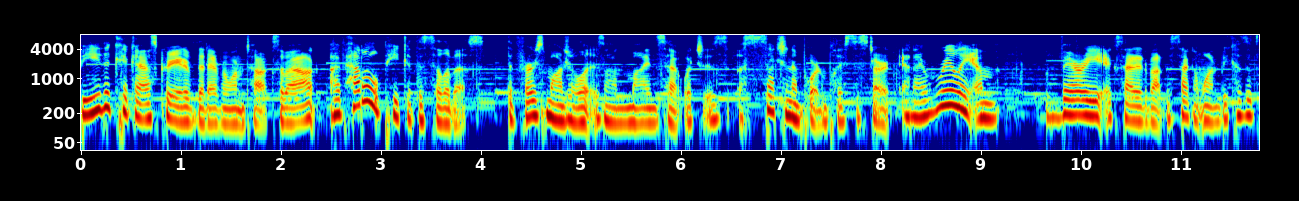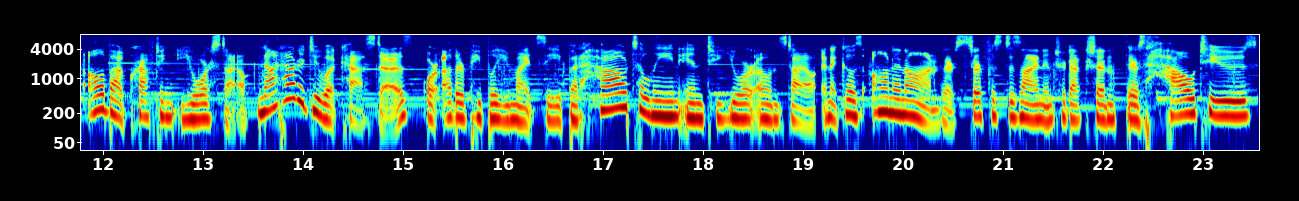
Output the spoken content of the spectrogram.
be the kick ass creative that everyone talks about. I've had a little peek at the syllabus. The first module is on mindset, which is a, such an important place to start. And I really am very excited about the second one because it's all about crafting your style. Not how to do what Cass does or other people you might see, but how to lean into your own style. And it goes on and on. There's surface design introduction, there's how to's,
